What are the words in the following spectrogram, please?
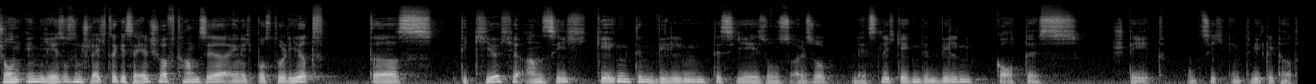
Schon in Jesus in schlechter Gesellschaft haben Sie ja eigentlich postuliert, dass die Kirche an sich gegen den Willen des Jesus, also letztlich gegen den Willen Gottes steht und sich entwickelt hat.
